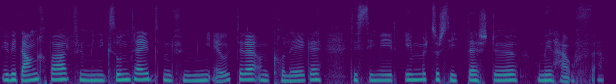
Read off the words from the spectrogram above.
Ich bin dankbar für meine Gesundheit und für meine Eltern und Kollegen, dass sie mir immer zur Seite stehen und mir helfen.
